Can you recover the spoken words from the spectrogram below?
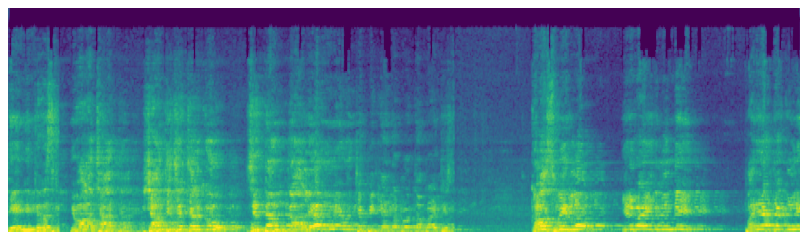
దేన్ని తిరస్క ఇవాళ శాంతి శాంతి చర్చలకు సిద్ధంగా లేము మేమని చెప్పి కేంద్ర ప్రభుత్వం ప్రకటిస్తుంది. కాశ్మీర్లో ఇరవై ఐదు మంది పర్యాటకుల్ని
